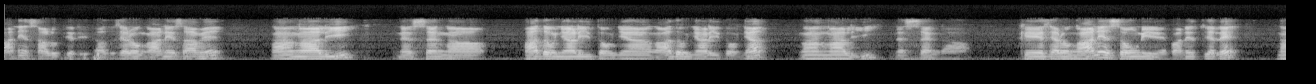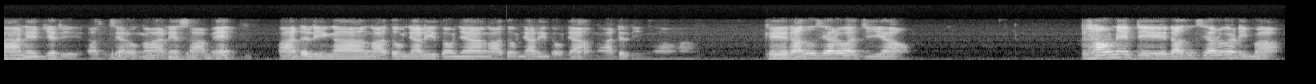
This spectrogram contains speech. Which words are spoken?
9နဲ့စားလို့ပြတ်တယ်ဒါဆိုဆရာတို့9နဲ့စားမယ်9ငါးလီ25 9 3ညာလီ3ညာ9 3ညာလီ3ညာ9ငါးလီ25ကဲဆရာတို့9နဲ့ဆုံးနေတယ်ဘာနဲ့ပြတ်လဲ9နဲ့ပြတ်တယ်ဒါဆိုဆရာတို့9နဲ့စားမယ်9တလီ9 9 3ညာလီ3ညာ9 3ညာလီ3ညာ9တလီ9ကဲဒါဆိုဆရာတို့ကကြည့်အောင်တစ်ထောင်နဲ့တည်းဒါဆိုဆရာတို့ကဒီမှာဆ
